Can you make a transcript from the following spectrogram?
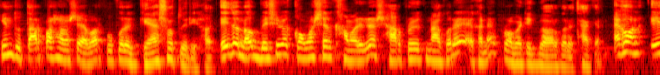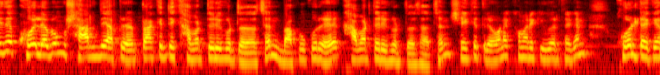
কিন্তু তার পাশাপাশি আবার পুকুরে গ্যাসও তৈরি হয়। এই জন্য বেশিরভাগ কমার্শিয়াল খামারিরা সার প্রয়োগ না করে এখানে প্রোবায়োটিক ব্যবহার করে থাকেন। এখন এই যে খৈল এবং সার দিয়ে আপনি প্রাকৃতিক খাবার তৈরি করতে যাচ্ছেন বা পুকুরে খাবার তৈরি করতে চাচ্ছেন সেক্ষেত্রে অনেক খামারে কী করে থাকেন? খোলটাকে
